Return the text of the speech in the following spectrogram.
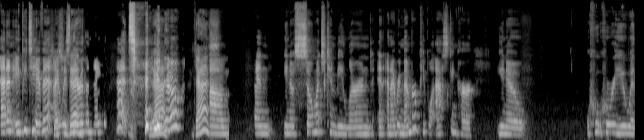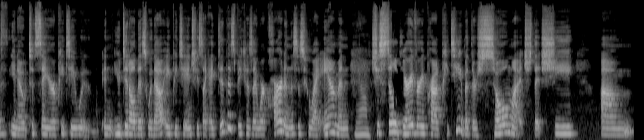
at an APT event Yes, I was there the night they met Yeah. you know Yes. um, and you know so much can be learned and, and i remember people asking her you know who, who are you with you know to say you're a pt with, and you did all this without apt and she's like i did this because i work hard and this is who i am and yeah. she's still a very very proud pt but there's so much that she um,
